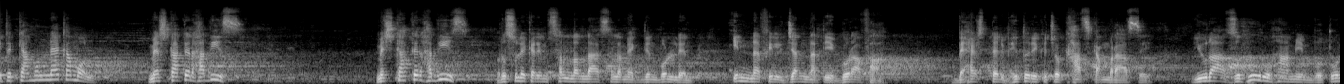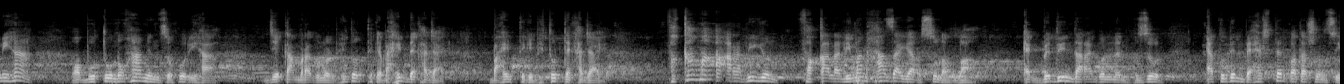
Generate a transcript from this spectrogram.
এটা কেমন ন্যাক আমল? মেশকাতের হাদিস। মেশকাতের হাদিস। রসুল করিম সাল্লাম একদিন বললেন ইন্নাফিল জান্নাতি গোরাফা। বেহেস্তের ভিতরে কিছু খাস কামরা আছে। ইউরা জহুর হামিম বুতুনিহা ও বুতুন হামিন জহুরিহা। যে কামরাগুলোর ভিতর থেকে বাহির দেখা যায়, বাহির থেকে ভিতর দেখা যায়। ফাকামা আরবিয়ন ফাকালা লিমান হাজা ইয়া রাসূলুল্লাহ। এক বেদুইন দ্বারা বললেন, হুজুর, এতদিন বেহেস্তের কথা শুনছি।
